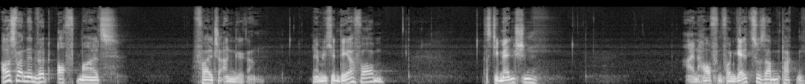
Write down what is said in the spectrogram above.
Auswandern wird oftmals falsch angegangen, nämlich in der Form, dass die Menschen einen Haufen von Geld zusammenpacken,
